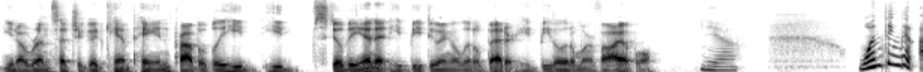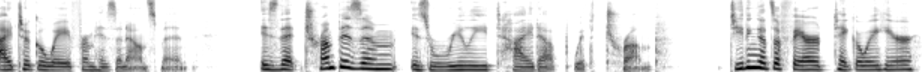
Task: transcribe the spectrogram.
you know, run such a good campaign, probably he'd he'd still be in it. He'd be doing a little better. He'd be a little more viable. Yeah. One thing that I took away from his announcement is that Trumpism is really tied up with Trump. Do you think that's a fair takeaway here?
